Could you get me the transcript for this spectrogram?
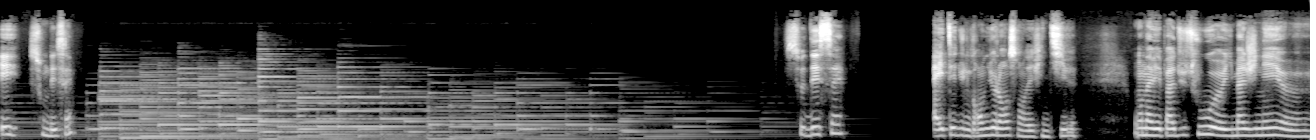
et son décès. Ce décès a été d'une grande violence en définitive. On n'avait pas du tout euh, imaginé euh,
